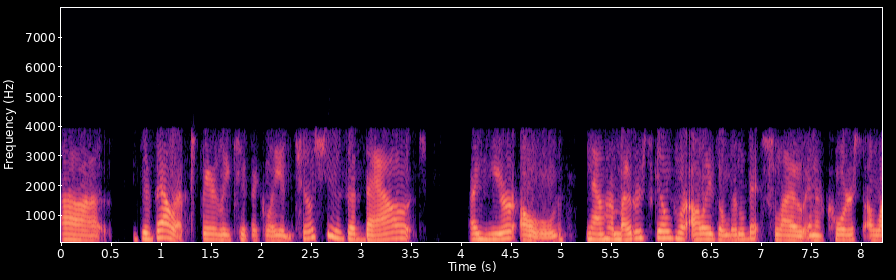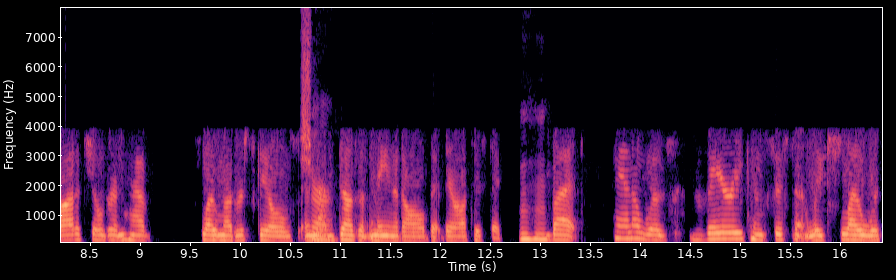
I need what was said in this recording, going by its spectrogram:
uh, developed fairly typically until she was about a year old. Now, her motor skills were always a little bit slow, and of course, a lot of children have slow motor skills, and Sure. that doesn't mean at all that they're autistic. Mm-hmm. But Hannah was very consistently slow with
